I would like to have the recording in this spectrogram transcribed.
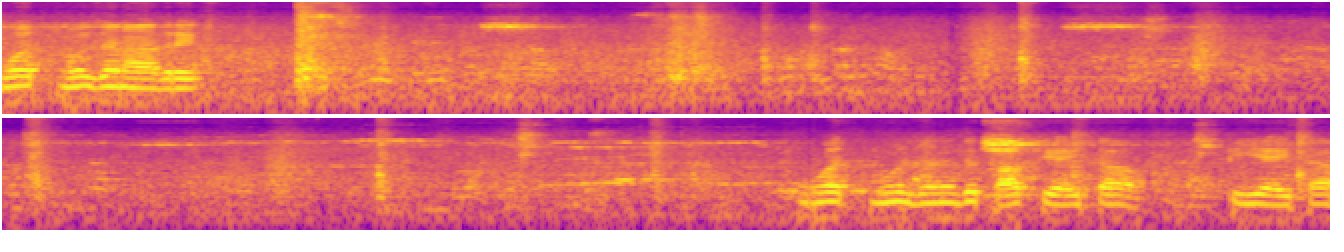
ಮೂವತ್ತ್ಮೂರು ಜನ ಆದರೆ ಜನದ್ದು ಕಾಫಿ ಆಯ್ತಾ? ಟೀ ಆಯ್ತಾ?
